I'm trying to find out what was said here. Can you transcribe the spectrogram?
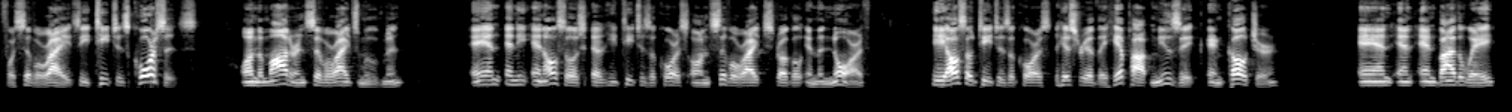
for civil rights. He teaches courses on the modern civil rights movement, and and he and also uh, he teaches a course on civil rights struggle in the North. He also teaches a course history of the hip hop music and culture. And and and by the way,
